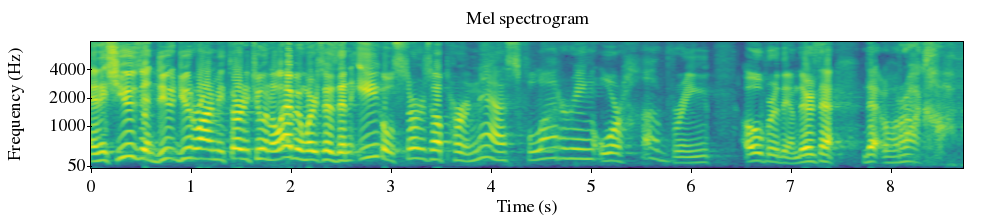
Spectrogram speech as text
And it's used in De- Deuteronomy 32 and 11 where it says, An eagle stirs up her nest, fluttering or hovering over them. There's that, that rakaf.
